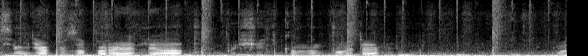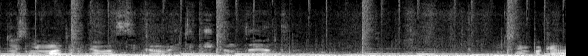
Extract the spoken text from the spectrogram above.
Всім дякую за перегляд. Коментуйте. Буду знімати для вас цікавий такий контент. Всім пока.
